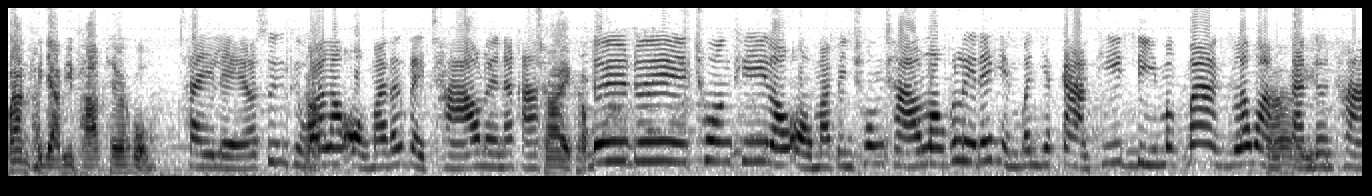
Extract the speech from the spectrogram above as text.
บ้านพญาพิพัฒน์ใช่ไหมครับผม ใช่แล้วซึ่งถือครับว่าเราออกมาตั้งแต่เช้าเลยนะคะใช่ครับด้วยด้วยช่วงที่เราออกมาเป็นช่วงเช้า เราก็เลยได้เห็นบรรยากาศที่ดีมากๆ ระหว่างใช่การเดินทาง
